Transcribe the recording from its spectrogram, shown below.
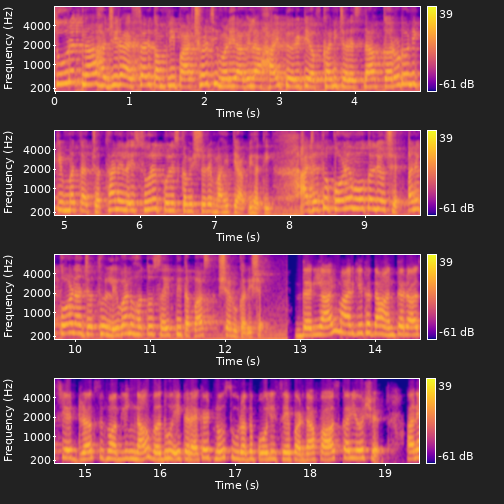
સુરતના હજીરા એસઆર કંપની પાછળથી મળી આવેલા હાઈ પ્યોરિટી અફઘાની ચરસના કરોડોની કિંમતના જથ્થાને લઈ સુરત પોલીસ કમિશનરે માહિતી આપી હતી. આ જથ્થો કોણે મોકલ્યો છે અને કોણ આ જથ્થો લેવાનો હતો સહિતની તપાસ શરૂ કરી છે. દરિયાઈ માર્ગે થતા આંતરરાષ્ટ્રીય ડ્રગ્સ સ્મગલિંગના વધુ એક રેકેટનો સુરત પોલીસે પર્દાફાશ કર્યો છે અને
